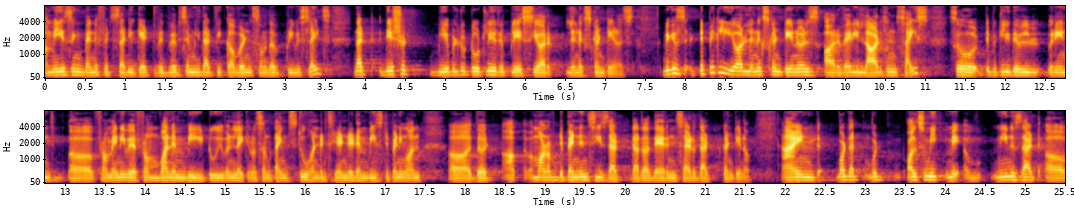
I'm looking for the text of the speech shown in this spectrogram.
amazing benefits that you get with WebAssembly that we covered in some of the previous slides, that they should be able to totally replace your Linux containers because typically your Linux containers are very large in size. So typically they will range uh, from anywhere from 1 MB to even like, you know, sometimes 200, 300 MBs, depending on uh, the uh, amount of dependencies that, that are there inside of that container. And what that would also make, make, mean is that uh,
